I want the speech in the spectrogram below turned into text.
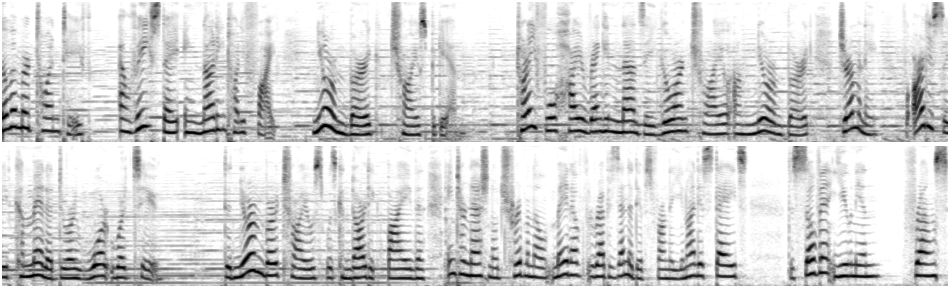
November 20th, on this day in 1925, Nuremberg trials began. 24 high-ranking Nazis go on trial on Nuremberg, Germany, for articide committed during World War II. The Nuremberg trials was conducted by the International Tribunal made of representatives from the United States, the Soviet Union, France,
